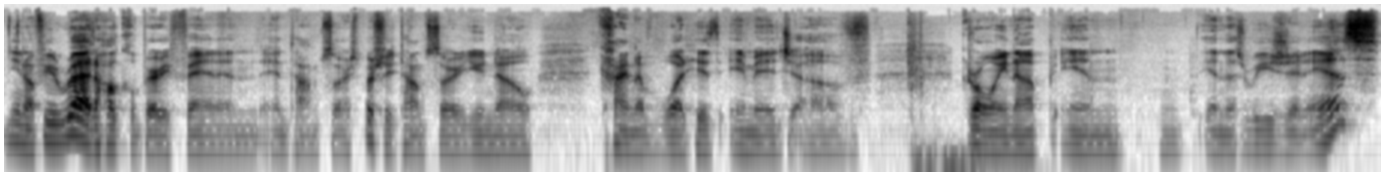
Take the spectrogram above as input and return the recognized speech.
you know if you read huckleberry finn and, and tom sawyer especially tom sawyer you know kind of what his image of growing up in in this region is.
